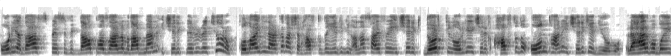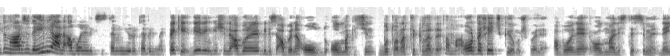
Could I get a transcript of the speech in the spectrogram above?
oraya daha spesifik, daha pazarlama, daha bilmem ne içerikleri üretiyorum. Kolay değil arkadaşlar. Haftada 7 gün ana sayfaya içerik, 4 gün oraya içerik, haftada 10 tane içerik ediyor bu. Öyle her baba yiğidin harcı değil yani abonelik sistemini yürütebilmek. peki diyelim ki şimdi abone birisi abone oldu olmak için butona tıkladı. Tamam. Orada şey çıkıyormuş böyle abone olma listesi mi ne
